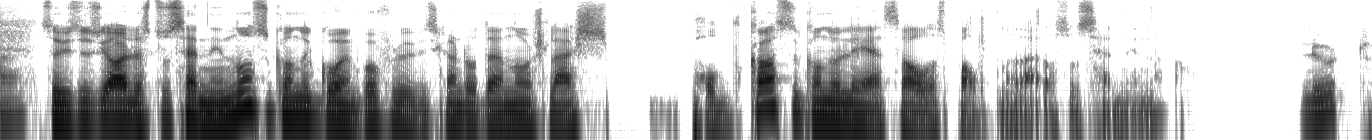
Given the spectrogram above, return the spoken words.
ja. Så hvis du har lyst til å sende inn noe, så kan du gå inn på fluefiskeren.no slash podkast, så kan du lese alle spaltene der, og så sende inn. Da. Lurt.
